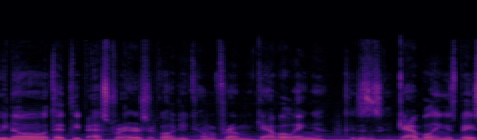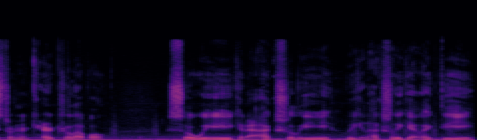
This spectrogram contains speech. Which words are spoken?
we know that the best rares are going to come from gambling, because gambling is based on your character level. So we could actually, we could actually get like the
